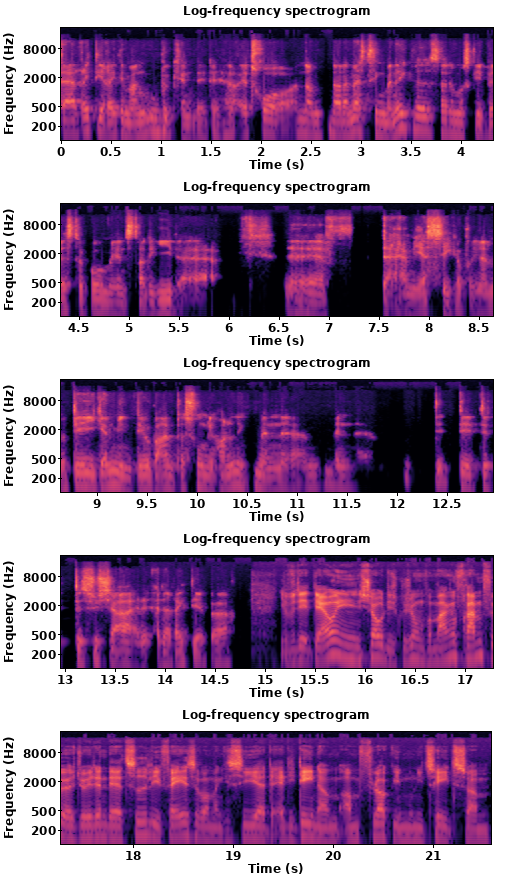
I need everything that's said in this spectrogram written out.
der er rigtig, rigtig mange ubekendte i det her. Og jeg tror, når, når der er masser ting, man ikke ved, så er det måske bedst at gå med en strategi, der er, øh, der er mere sikker på en eller anden måde. Det igen min, det er jo bare en personlig holdning, men, øh, men øh, det, det, det, det synes jeg er det, er det rigtige at gøre. Ja, for det, det er jo en sjov diskussion, for mange fremfører jo i den der tidlige fase, hvor man kan sige, at, at ideen om, om flokimmunitet som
